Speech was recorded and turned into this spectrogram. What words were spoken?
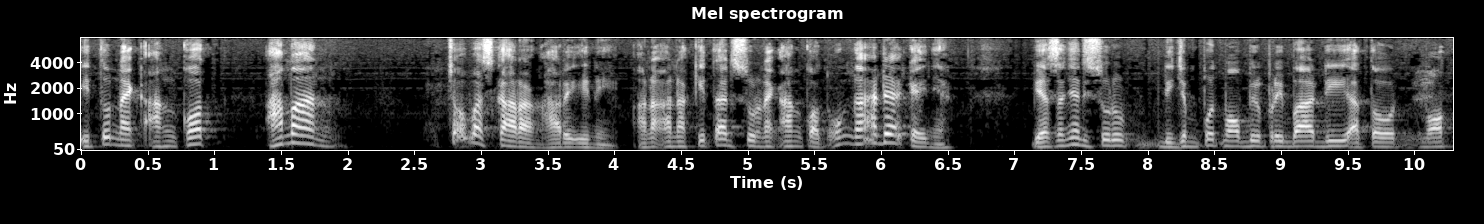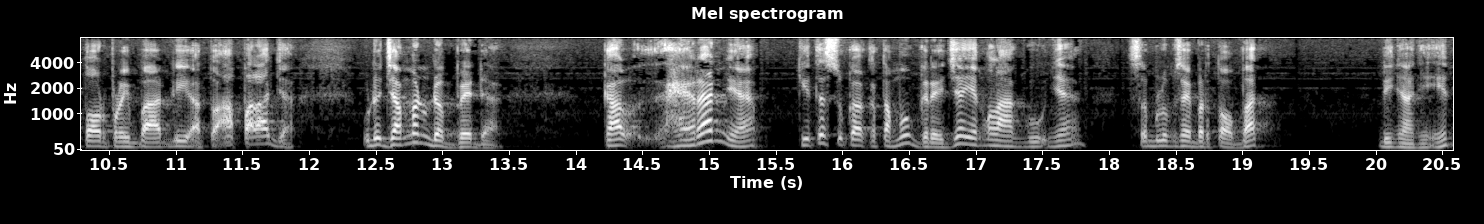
itu naik angkot aman. Coba sekarang hari ini anak-anak kita disuruh naik angkot. Oh nggak ada kayaknya. Biasanya disuruh dijemput mobil pribadi atau motor pribadi atau apa aja. Udah zaman udah beda. Kalau herannya kita suka ketemu gereja yang lagunya sebelum saya bertobat dinyanyiin,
